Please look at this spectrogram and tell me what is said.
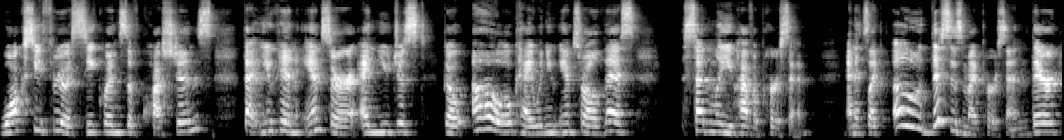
walks you through a sequence of questions that you can answer and you just go oh okay when you answer all this suddenly you have a person. And it's like oh this is my person. They're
